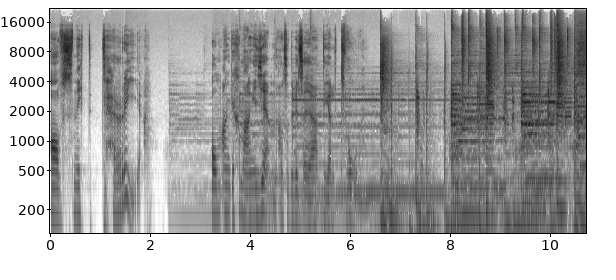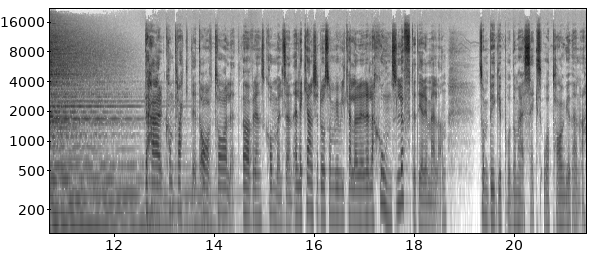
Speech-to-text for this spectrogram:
avsnitt tre. Om engagemang igen, alltså det vill säga del två. Det här kontraktet, avtalet, överenskommelsen eller kanske då som vi vill kalla det relationslöftet er emellan som bygger på de här sex åtagandena.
